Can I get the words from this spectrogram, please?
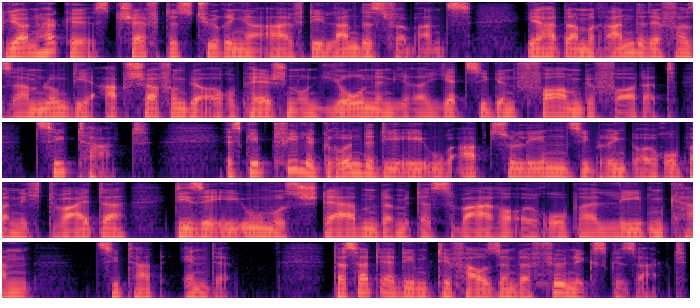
Björn Höcke ist Chef des Thüringer AfD-Landesverbands. Er hat am Rande der Versammlung die Abschaffung der Europäischen Union in ihrer jetzigen Form gefordert. Zitat Es gibt viele Gründe, die EU abzulehnen, sie bringt Europa nicht weiter, diese EU muss sterben, damit das wahre Europa leben kann. Zitat Ende. Das hat er dem TV-Sender Phoenix gesagt.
